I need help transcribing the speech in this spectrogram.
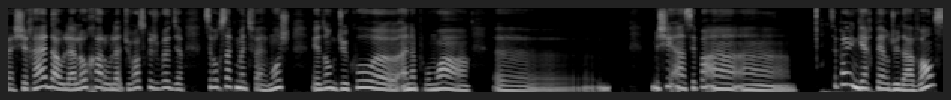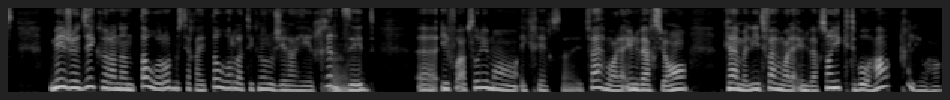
تاع الشيخ هذا ولا الاخر ولا tu vois ce que je veux dire c'est pour ça que ما تفهموش et donc du coup euh, انا pour moi euh, ماشي c'est pas un, un c'est pas une guerre perdue d'avance mais je dis que رانا نطوروا الموسيقى يتطور لا تكنولوجيا راهي غير تزيد euh, il faut absolument écrire ça يتفاهموا على une version كامل يتفاهموا على une version يكتبوها يخليوها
